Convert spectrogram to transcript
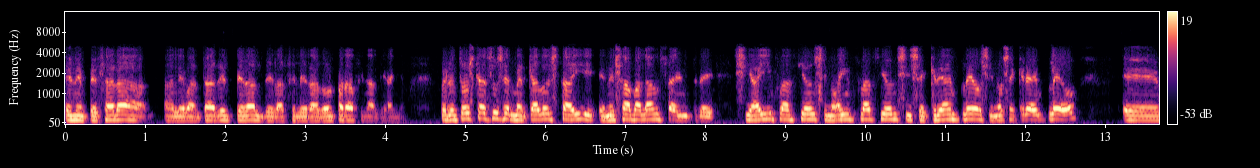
en empezar a, a levantar el pedal del acelerador para final de año. Pero en todos casos el mercado está ahí en esa balanza entre si hay inflación, si no hay inflación, si se crea empleo, si no se crea empleo, eh,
